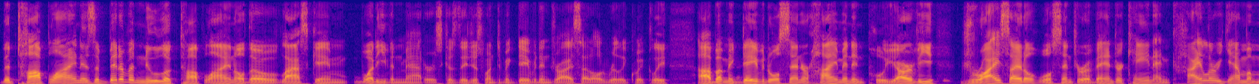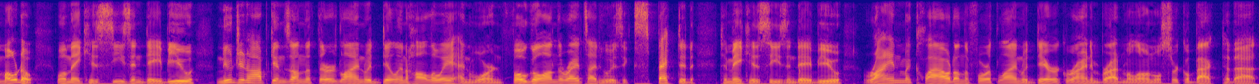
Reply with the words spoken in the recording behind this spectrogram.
The top line is a bit of a new look top line, although last game, what even matters because they just went to McDavid and Draisaitl really quickly. Uh, but McDavid will center Hyman and Puljujarvi. Draisaitl will center Evander Kane, and Kailer Yamamoto will make his season debut. Nugent Hopkins on the third line with Dylan Holloway and Warren Foegele on the right side, who is expected to make his season debut. Ryan McLeod on the fourth line line with Derek Ryan and Brad Malone. We'll circle back to that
